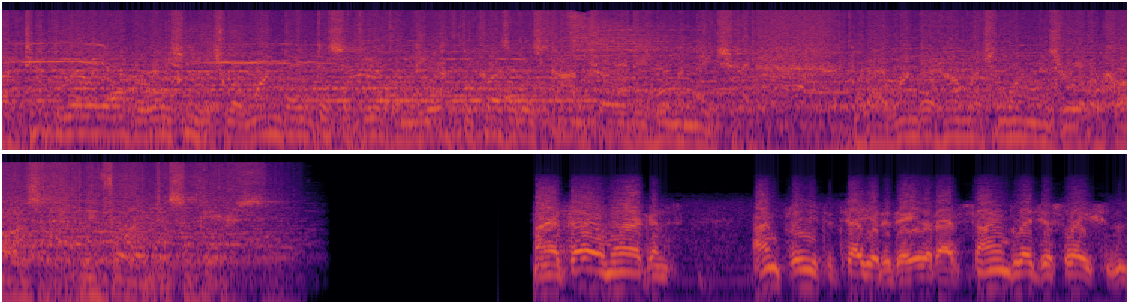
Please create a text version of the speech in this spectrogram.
a temporary aberration which will one day disappear from the earth because it is contrary to human nature. But I wonder how much more misery it will cause before it disappears. My fellow Americans, I'm pleased to tell you today that I've signed legislation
